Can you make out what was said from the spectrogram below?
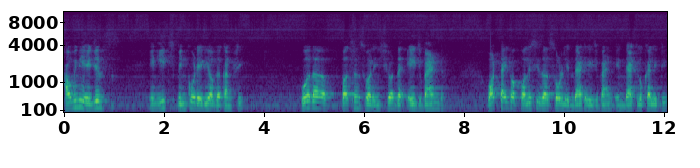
how many agents in each pin code area of the country, who are the persons who are insured, the age band, what type of policies are sold in that age band, in that locality,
